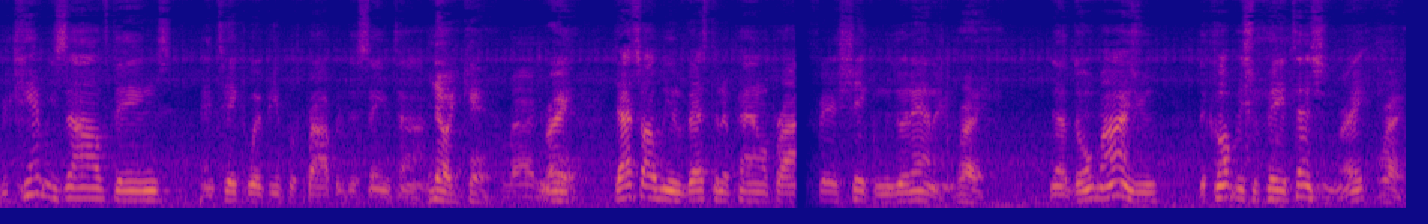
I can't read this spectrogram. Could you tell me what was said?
You can't resolve things and take away people's property at the same time. No, you can't. Right? That's why we invest in a panel price fair shake when we go down there. Right. Now, don't mind you, the company should pay attention, right? Right.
